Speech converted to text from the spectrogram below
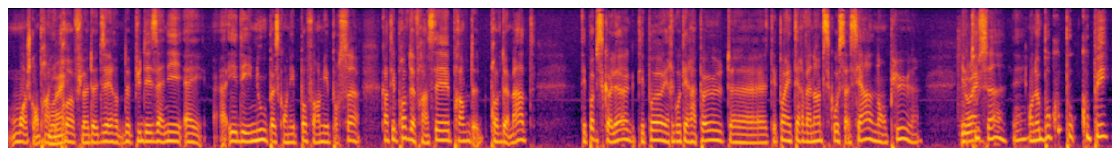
Moi, je comprends Ouais. les profs, là, de dire depuis des années, hey, aidez-nous parce qu'on n'est pas formés pour ça. Quand tu es prof de français, prof de, prof de maths, t'es pas psychologue, t'es pas ergothérapeute, euh, t'es pas intervenant psychosocial non plus. là. Il y a Ouais. tout ça. hein. On a beaucoup coupé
